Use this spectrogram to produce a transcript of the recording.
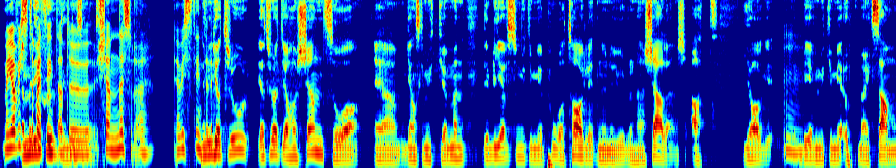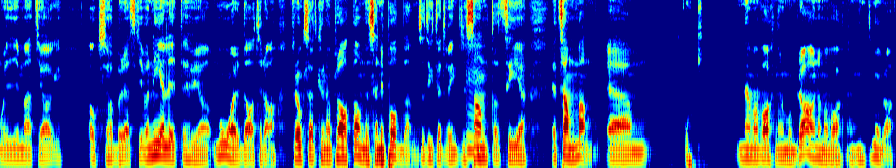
Men jag visste men det är faktiskt inte att du intressant. kände sådär. Jag visste inte Nej, men det. jag, tror, jag tror att jag har känt så eh, ganska mycket. Men det blev så mycket mer påtagligt nu när jag gjorde den här challenge att jag Mm. blev mycket mer uppmärksam och i och med att jag också har börjat skriva ner lite hur jag mår dag till dag för också att kunna prata om det sen i podden så tyckte jag att det var intressant att se ett samband. Ehm, och när man vaknar och mår bra och när man vaknar och inte mår bra.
